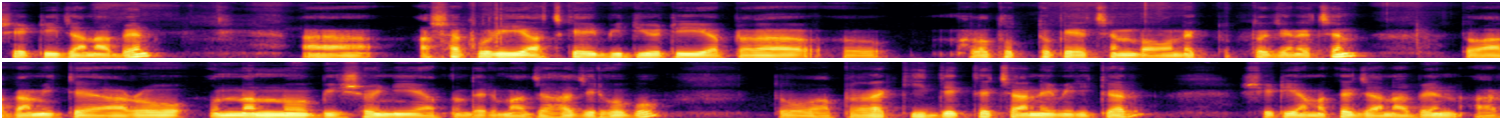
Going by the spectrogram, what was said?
সেটি জানাবেন। আশা করি আজকে এই ভিডিওটি আপনারা ভালো তথ্য পেয়েছেন বা অনেক তথ্য জেনেছেন। তো আগামীতে আরও অন্যান্য বিষয় নিয়ে আপনাদের মাঝে হাজির হব। তো আপনারা কি দেখতে চান আমেরিকার সেটি আমাকে জানাবেন আর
